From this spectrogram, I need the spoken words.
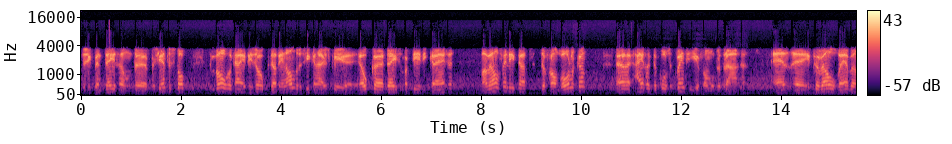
Dus ik ben tegen de patiëntenstop. De mogelijkheid is ook dat in andere ziekenhuizen kun je ook eh, deze bacterie krijgen. Maar wel vind ik dat de verantwoordelijken eigenlijk de consequentie hiervan moeten dragen. En ik vind wel, we hebben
